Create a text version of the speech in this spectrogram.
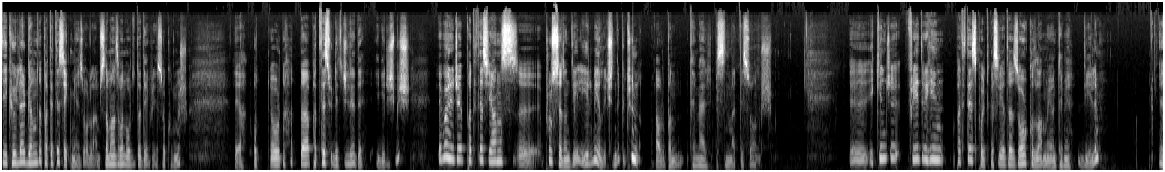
E, köylüler bir yanında patates ekmeye zorlanmış. Zaman zaman ordu da devreye sokulmuş. E, orada hatta patates üreticileri de girişmiş. Ve böylece patates yalnız e, Prusya'nın değil 20 yıl içinde bütün Avrupa'nın temel besin maddesi olmuş. E, ikinci Friedrich'in patates politikası ya da zor kullanma yöntemi diyelim. E,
